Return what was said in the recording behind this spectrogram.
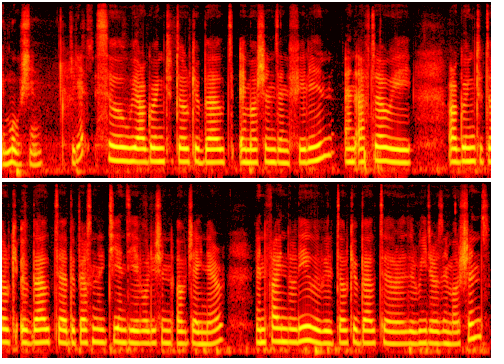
emotion, Juliette? So we are going to talk about emotions and feeling, and after we are going to talk about uh, the personality and the evolution of Jane Eyre, and finally we will talk about uh, the reader's emotions.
